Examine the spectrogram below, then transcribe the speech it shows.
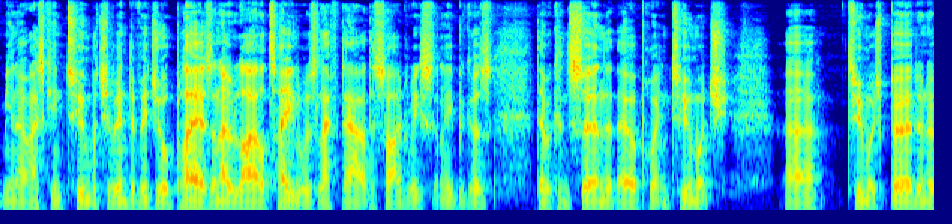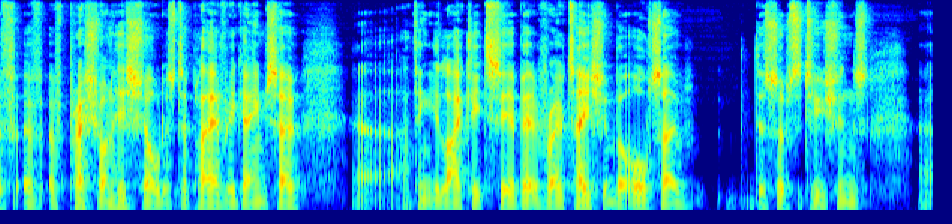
you know, asking too much of individual players. I know Lyle Taylor was left out of the side recently because they were concerned that they were putting too much. Uh, too much burden of, of, of, pressure on his shoulders to play every game. So uh, I think you're likely to see a bit of rotation, but also the substitutions uh,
